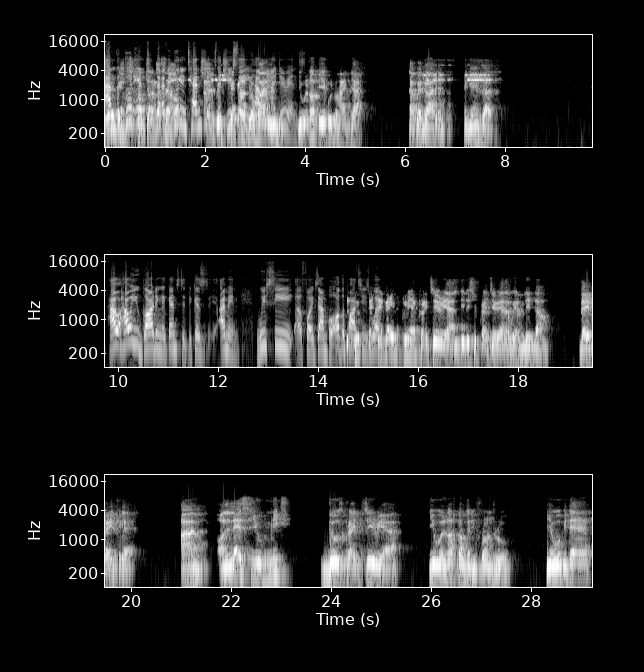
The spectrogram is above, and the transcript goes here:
and the good, the, the, good intentions that you say you have value, for Nigerians? You will not be able to hijack that we're guarded against that. How, how are you guarding against it? Because, I mean, we see, uh, for example, other parties Look, where... very clear criteria, leadership criteria that we have laid down. Very, very clear. And unless you meet those criteria, you will not come to the front row. You will be there,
